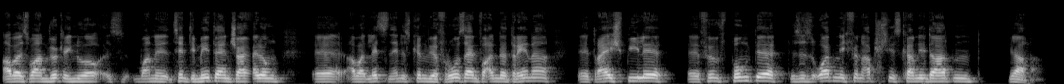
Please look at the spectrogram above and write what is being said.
aber es waren wirklich nur, es war eine Zentimeterentscheidung. Äh, aber letzten Endes können wir froh sein, vor allem der Trainer. Äh, drei Spiele, äh, fünf Punkte, das ist ordentlich für einen Abschiedskandidaten. Ja,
